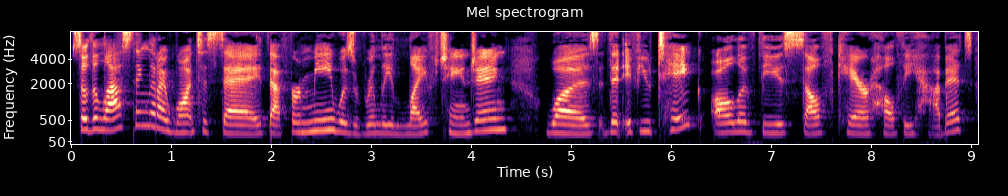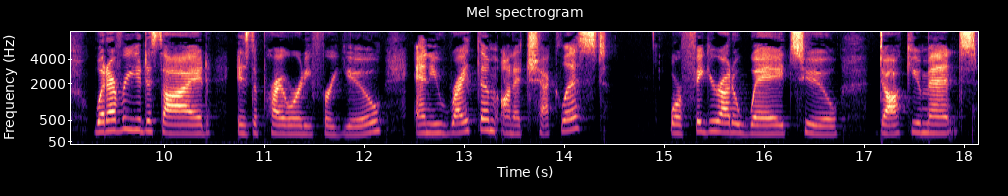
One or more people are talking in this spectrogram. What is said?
So, the last thing that I want to say that for me was really life changing was that if you take all of these self care healthy habits, whatever you decide is the priority for you, and you write them on a checklist or figure out a way to document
